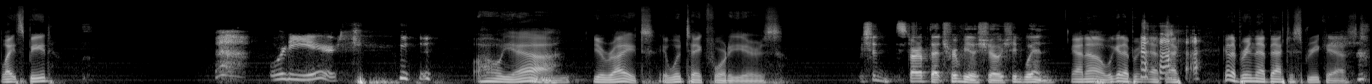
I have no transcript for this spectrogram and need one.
light speed forty years. oh yeah you're right it would take 40 years We should start up that trivia show. She'd win. Yeah, no, we gotta bring that back. gotta bring that back to Spreecast.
